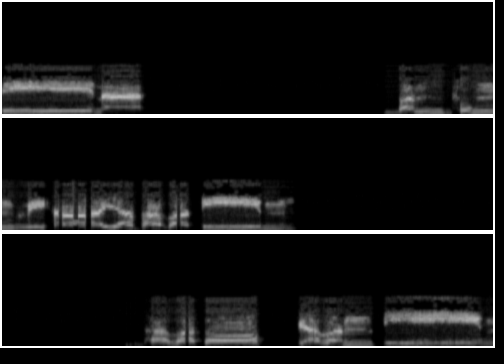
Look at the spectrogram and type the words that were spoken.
दीन। बन्धुम् विहाय भवतीम् भवतोऽप्यवन्तीम्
